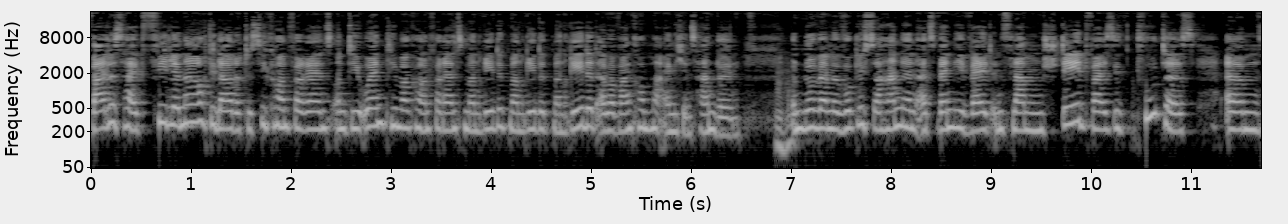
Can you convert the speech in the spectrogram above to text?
weil es halt viele, na, auch die Laudato Si-Konferenz und die UN-Klimakonferenz, man redet, man redet, man redet, aber wann kommt man eigentlich ins Handeln? Mhm. Und nur wenn wir wirklich so handeln, als wenn die Welt in Flammen steht, weil sie tut es, ähm,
